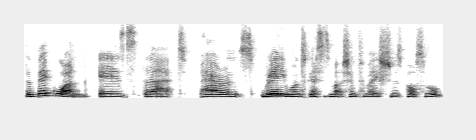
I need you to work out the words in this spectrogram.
The big one is that parents really want to get as much information as possible.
